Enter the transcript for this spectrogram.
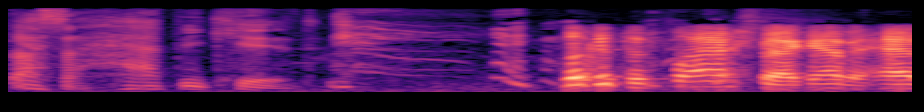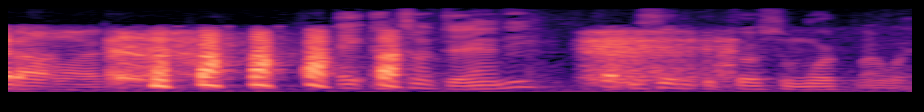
That's a happy kid. Look at the flashback. I have a hat on. Hey, I talked to Andy. He said he could throw some work my way.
